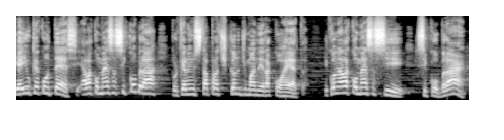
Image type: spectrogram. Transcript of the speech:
E aí o que acontece? Ela começa a se cobrar, porque ela não está praticando de maneira correta. E quando ela começa a se, se cobrar,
